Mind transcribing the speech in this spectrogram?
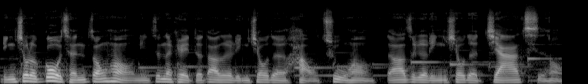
灵修的过程中吼，你真的可以得到这个灵修的好处吼，得到这个灵修的加持吼。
